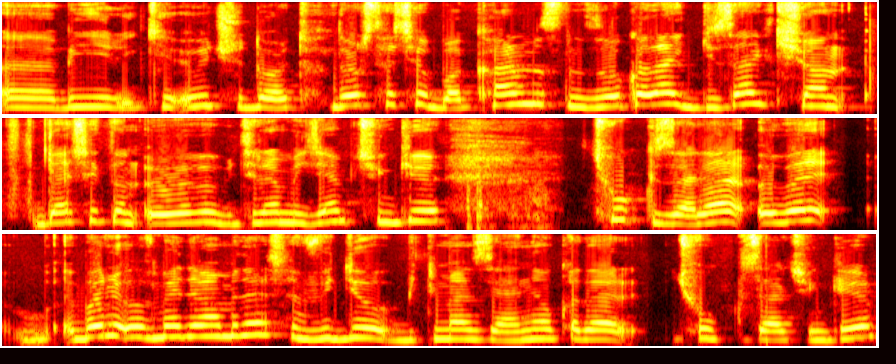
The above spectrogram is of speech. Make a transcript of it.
e, 1, 2, 3, 4. 4 saça bakar mısınız? O kadar güzel ki şu an gerçekten öve öve bitiremeyeceğim. Çünkü çok güzel. Eğer öve, böyle övmeye devam edersem video bitmez yani. O kadar çok güzel çünkü.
